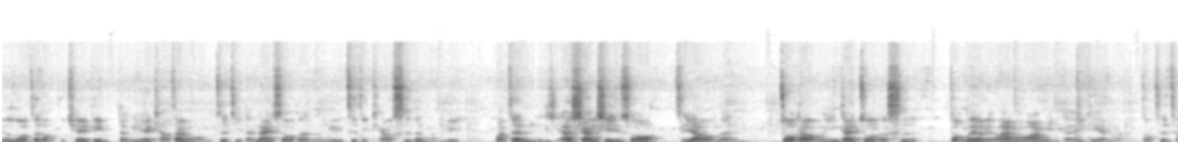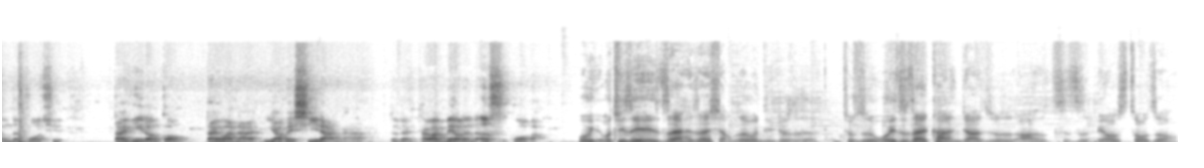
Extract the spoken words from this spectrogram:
就是说这种不确定等于也挑战我们自己的耐受的能力、自己调试的能力。反正要相信说，只要我们做到我们应该做的事，总会有柳暗花明的一天嘛，总是撑得过去。台币龙宫，台湾啊，要被吸朗啊，对不对？台湾没有人饿死过吧？我我其实也一直在还是在想这个问题，就是就是我一直在看人家就是啊，辞职不要做这种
